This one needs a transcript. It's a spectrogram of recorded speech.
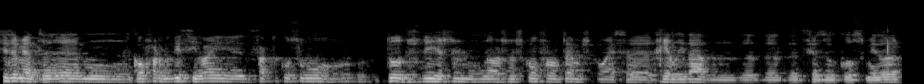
Precisamente, um, conforme disse bem, de facto o consumo, todos os dias nós nos confrontamos com essa realidade da defesa do consumidor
